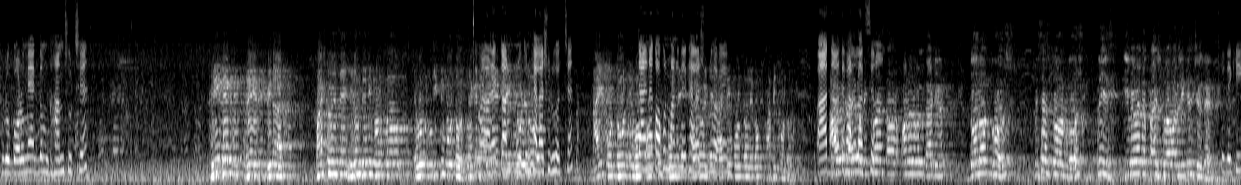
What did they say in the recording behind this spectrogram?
পুরো গরমে একদম ঘাম ছুটছে। ফার্স্ট হয়েছে মন্ডল এবং জিতু মন্ডল। সেকেন্ড এবার আরেকটা নতুন খেলা শুরু হচ্ছে। নাইন মন্ডল এবং জানি না কখন মানুষদের খেলা শুরু হবে। মন্ডল এবং হাবিব মন্ডল। আর দাঁড়াতে ভালো লাগছে না। Ghosh, Mrs. Dolan Ghosh, please give away the prize to our তো দেখি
